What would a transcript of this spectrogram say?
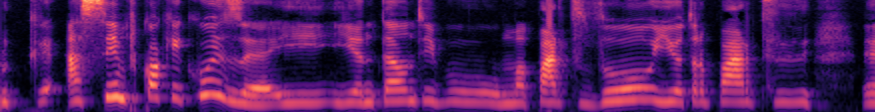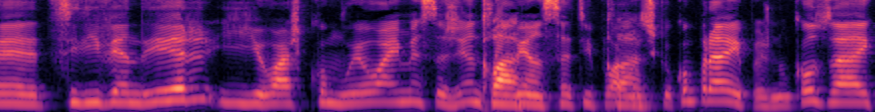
porque há sempre qualquer coisa e, e, então tipo uma parte dou e outra parte uh, decidi vender e eu acho que como eu há imensa gente claro, que pensa tipo claro. há coisas que eu comprei depois nunca usei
